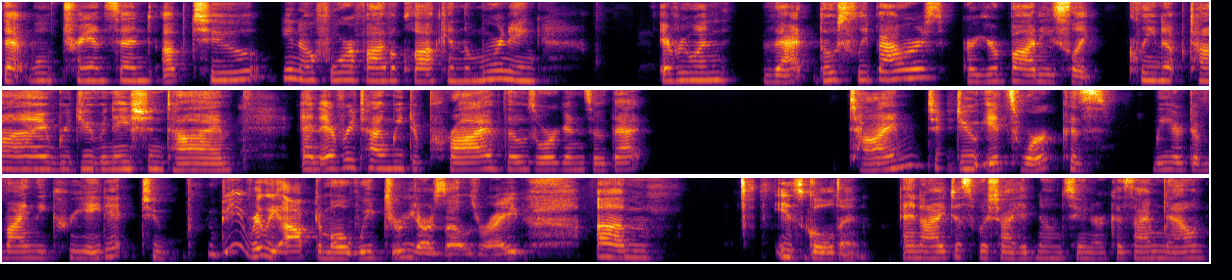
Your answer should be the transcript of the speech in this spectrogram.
that will transcend up to, you know, four or five o'clock in the morning. Everyone, that those sleep hours are your body's like cleanup time, rejuvenation time. And every time we deprive those organs of that time to do its work, because we are divinely created to be really optimal if we treat ourselves right, um, is golden. And I just wish I had known sooner because I'm now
